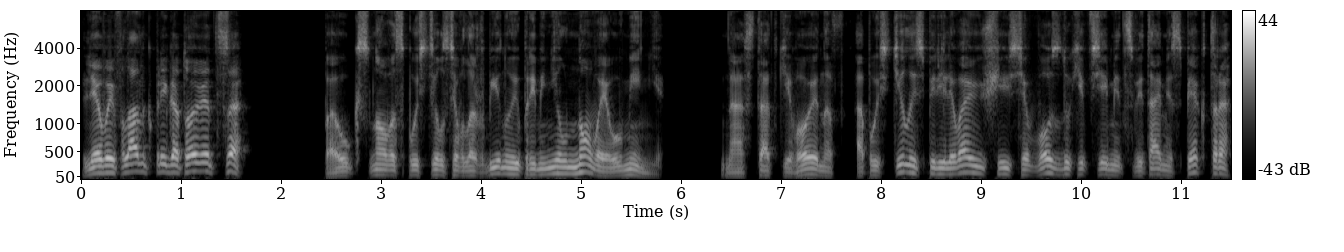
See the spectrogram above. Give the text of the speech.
«Левый фланг приготовиться!» Паук снова спустился в ложбину и применил новое умение. На остатки воинов опустилась переливающаяся в воздухе всеми цветами спектра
